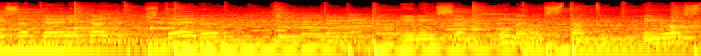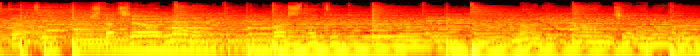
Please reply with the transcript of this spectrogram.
Nisam te nikad štedeo I nisam umeo stati i ostati. Šta će od mene postati Mali anđele moj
